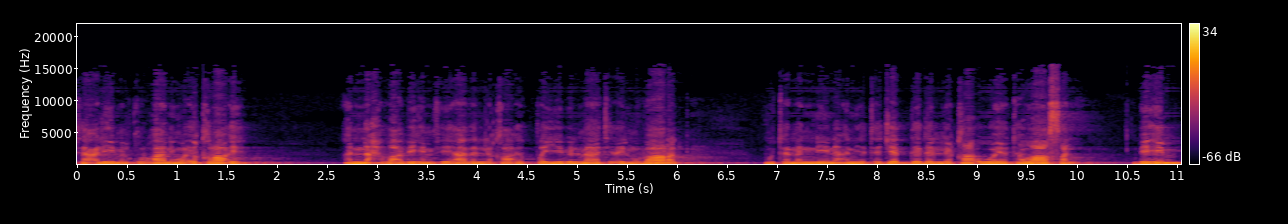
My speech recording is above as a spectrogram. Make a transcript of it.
تعليم القرآن وإقرائه أن نحظى بهم في هذا اللقاء الطيب الماتع المبارك متمنين أن يتجدد اللقاء ويتواصل بهم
